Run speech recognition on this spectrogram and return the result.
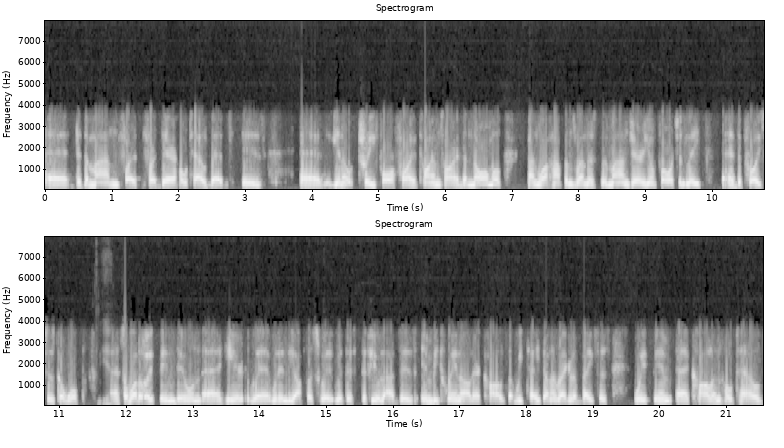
uh, the demand for, for their hotel beds is, uh, you know, three, four, five times higher than normal. And what happens when there's demand, Jerry, unfortunately, uh, the prices go up. Yeah. Uh, so what I've been doing uh, here uh, within the office with, with the, the, few lads is in between all their calls that we take on a regular basis, we've been uh, calling hotels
